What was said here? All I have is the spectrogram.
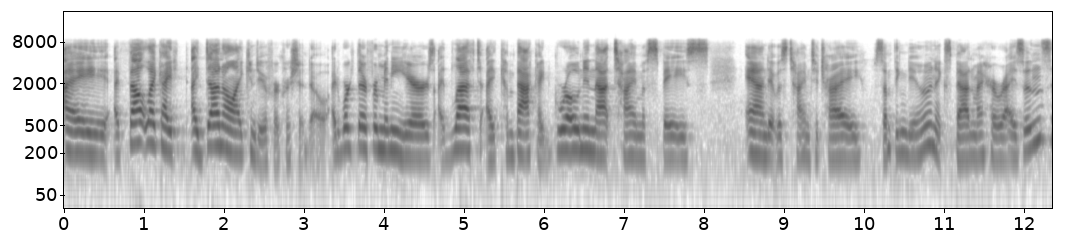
I, I felt like I'd, I'd done all I can do for Crexendo. I'd worked there for many years. I'd left, I'd come back, I'd grown in that time of space and it was time to try something new and expand my horizons.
